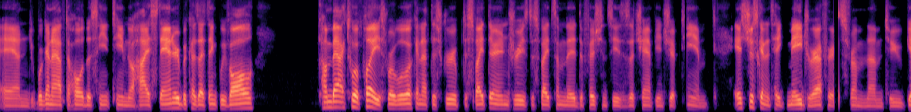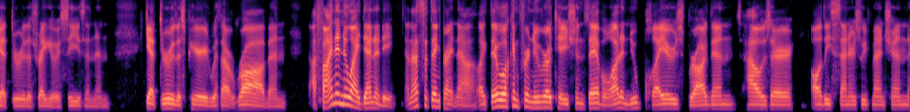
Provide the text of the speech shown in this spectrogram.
and we're going to have to hold this team to a high standard because I think we've all come back to a place where we're looking at this group, despite their injuries, despite some of the deficiencies as a championship team. It's just going to take major efforts from them to get through this regular season and get through this period without Rob and I find a new identity. And that's the thing right now. Like they're looking for new rotations. They have a lot of new players, Brogdon, Hauser, all these centers we've mentioned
